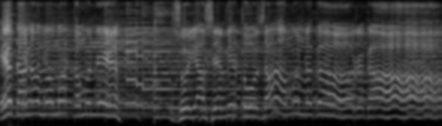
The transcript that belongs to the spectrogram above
એ દાના મામા તમને જોયા છે મેં તો જામનગર ગા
